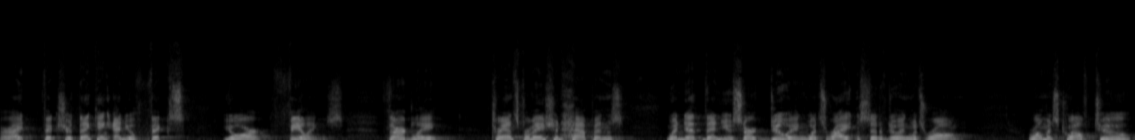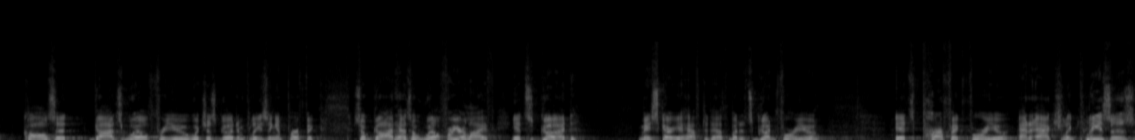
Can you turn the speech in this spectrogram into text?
All right? Fix your thinking, and you'll fix your feelings. Thirdly, transformation happens when you, then you start doing what's right instead of doing what's wrong. Romans 12, 2 calls it God's will for you, which is good and pleasing and perfect. So God has a will for your life. It's good may scare you half to death, but it's good for you. It's perfect for you, and it actually pleases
